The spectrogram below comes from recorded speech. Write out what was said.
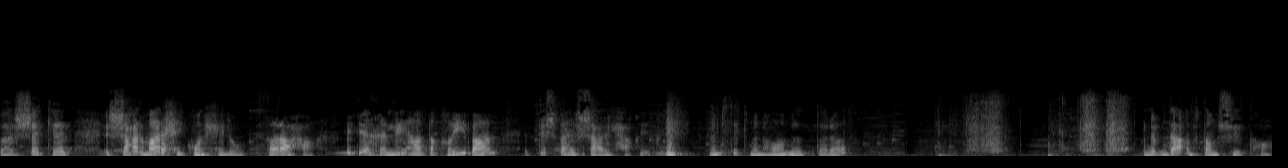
بهالشكل الشعر ما رح يكون حلو. صراحة بدي أخليها تقريبا بتشبه الشعر الحقيقي. نمسك من هون من الطرف ونبدأ بتمشيطها.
